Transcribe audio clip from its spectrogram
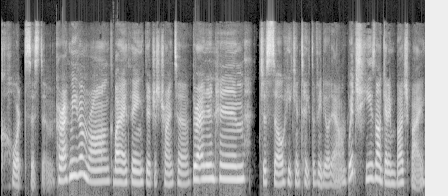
court system. Correct me if I'm wrong, but I think they're just trying to threaten him just so he can take the video down, which he's not getting budged by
